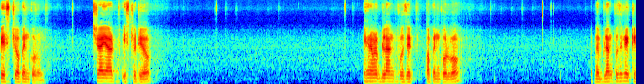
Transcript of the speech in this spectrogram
পেজটি ওপেন করুন। Try earth studio. এখানে আমরা ব্ল্যাঙ্ক প্রজেক্ট ওপেন করব। আপনার ব্ল্যাঙ্ক প্রজেক্টে একটি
